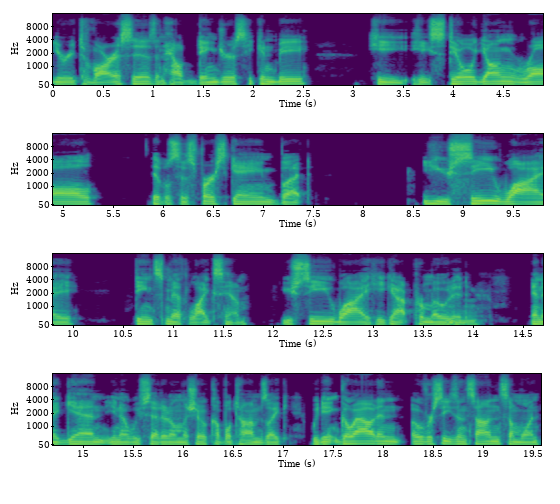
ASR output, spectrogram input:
Iuri Tavares is and how dangerous he can be. He he's still young, raw. It was his first game, but you see why Dean Smith likes him. You see why he got promoted. Mm-hmm. And again, you know, we've said it on the show a couple times. Like we didn't go out and overseas and sign someone.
